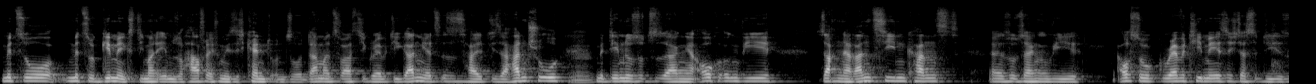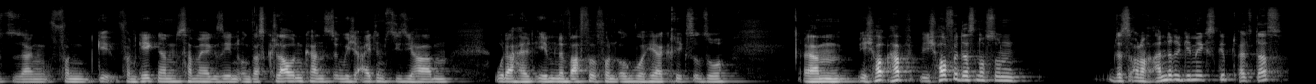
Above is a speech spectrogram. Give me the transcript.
mit so mit so Gimmicks, die man eben so Half-Life-mäßig kennt und so. Damals war es die Gravity Gun, jetzt ist es halt dieser Handschuh, mit dem du sozusagen ja auch irgendwie Sachen heranziehen kannst. äh, sozusagen irgendwie auch so Gravity-mäßig, dass du die sozusagen von, von Gegnern, das haben wir ja gesehen, irgendwas klauen kannst, irgendwelche Items, die sie haben, oder halt eben eine Waffe von irgendwo her kriegst und so. Ähm, ich, ho hab, ich hoffe, dass noch so ein, dass es auch noch andere Gimmicks gibt als das.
